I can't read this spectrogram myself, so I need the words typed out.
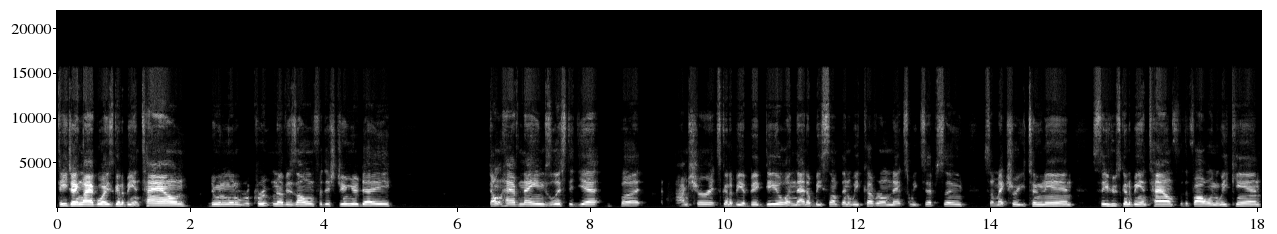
DJ Lagway is going to be in town doing a little recruiting of his own for this junior day. Don't have names listed yet, but I'm sure it's going to be a big deal, and that'll be something we cover on next week's episode. So make sure you tune in, see who's going to be in town for the following weekend.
